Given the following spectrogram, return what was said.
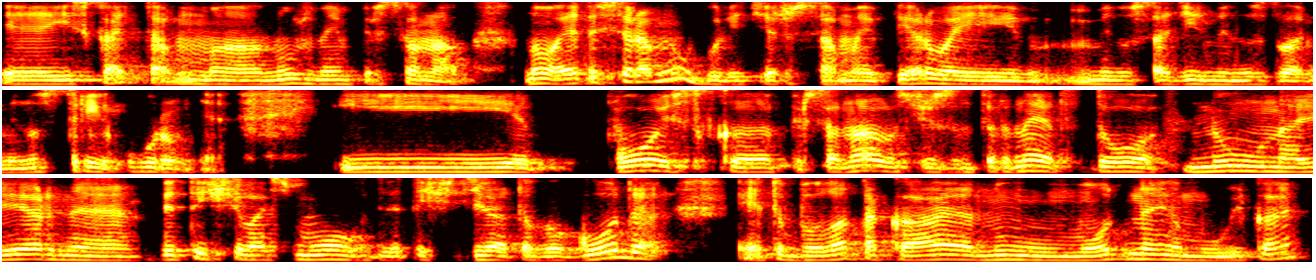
и искать там а, нужный им персонал. Но это все равно были те же самые первые минус один, минус два, минус три уровня. И поиск персонала через интернет до, ну, наверное, 2008-2009 года это была такая, ну, модная мулька.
